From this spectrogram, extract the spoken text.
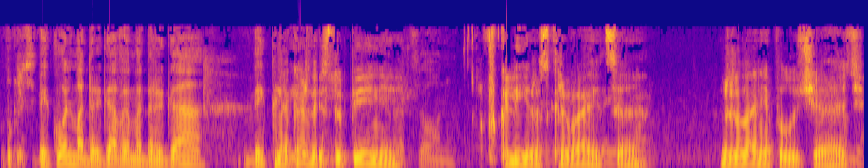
выглядит? На каждой ступени в кли раскрывается желание получать,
